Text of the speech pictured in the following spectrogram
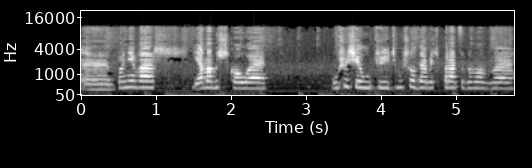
E, ponieważ ja mam szkołę, muszę się uczyć, muszę odrabiać prace domowe.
